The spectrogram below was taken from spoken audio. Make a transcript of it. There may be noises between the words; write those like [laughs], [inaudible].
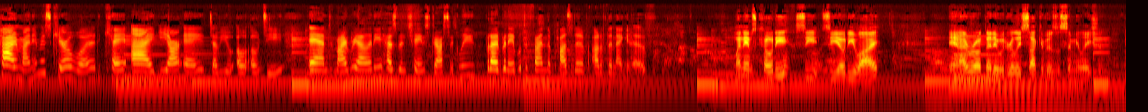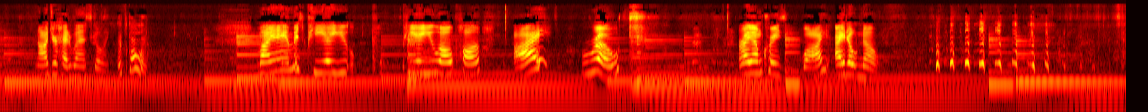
Hi, my name is Kiera Wood, K I E R A W O O D, and my reality has been changed drastically, but I've been able to find the positive out of the negative. My name's Cody, C O D Y, and I wrote that it would really suck if it was a simulation. Nod your head when it's going. It's going. My name is P A U P A U L Paul. I wrote I am crazy. Why? I don't know.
